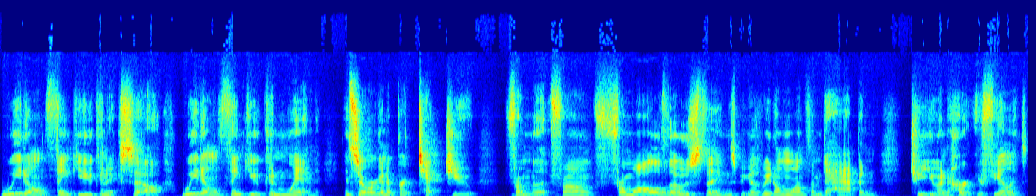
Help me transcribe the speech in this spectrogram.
We don't think you can excel. We don't think you can win. And so we're going to protect you from the from from all of those things because we don't want them to happen to you and hurt your feelings.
